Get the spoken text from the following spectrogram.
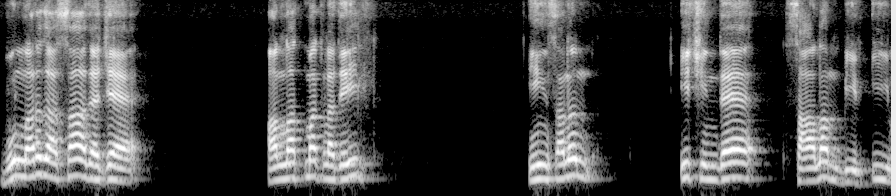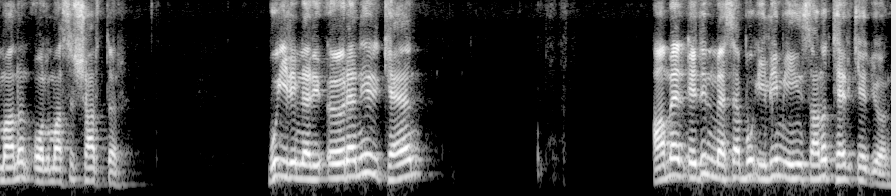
Bunları da sadece anlatmakla değil, insanın içinde sağlam bir imanın olması şarttır. Bu ilimleri öğrenirken amel edilmese bu ilim insanı terk ediyor.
